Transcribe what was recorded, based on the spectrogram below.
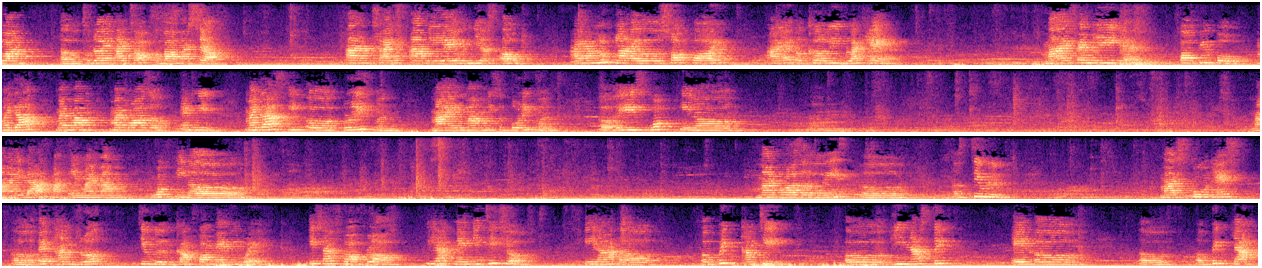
everyone. Uh, today I talk about myself. I am Khánh. I'm 11 years old. I am look like a short boy. I have a curly black hair. My family has four people. My dad, my mom, my brother, and me. My dad is a policeman. My mom is a policeman. Uh, he work in a um, my dad my- and my mom work in a my brother is a, a student. My school has uh, 800 students come from everywhere. It has four floors. It has many teachers. It has a, a big canteen a gymnastic and a, a, a big yard.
